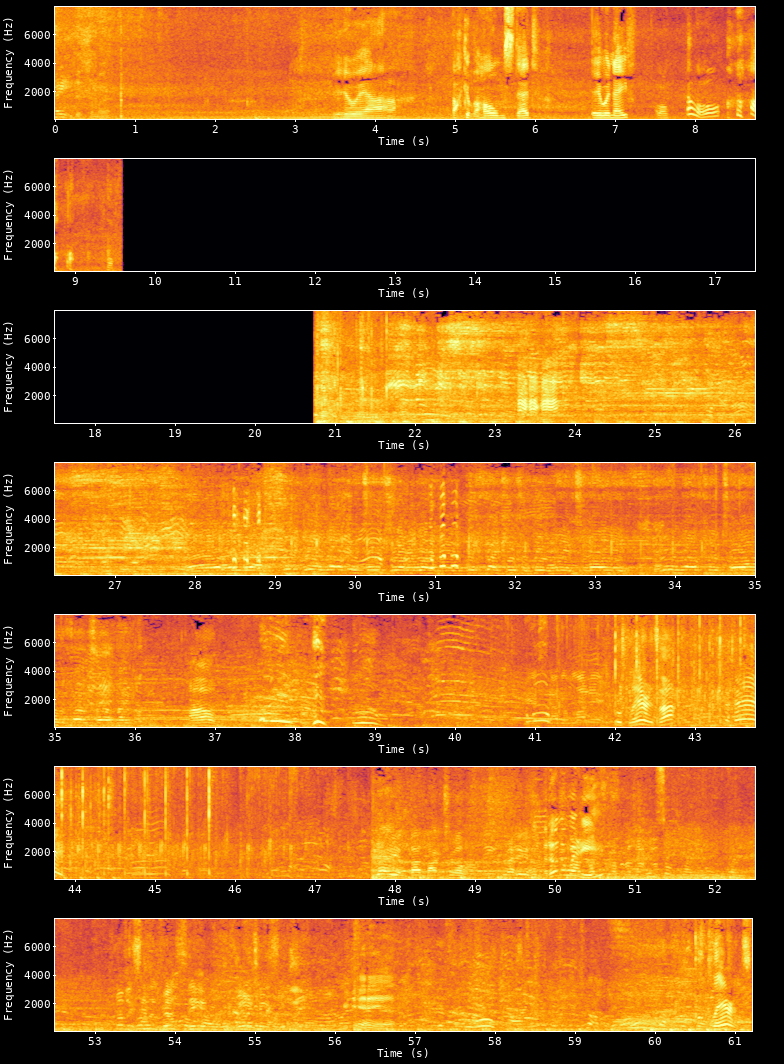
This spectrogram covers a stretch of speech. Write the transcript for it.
Painted or something. Here we are, back at my homestead. Here with Nave. Hello. Hello. Good clearance that. Hey. Brilliant bad back throw. Brilliant. I don't know where he is. Yeah, yeah. Good clearance.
